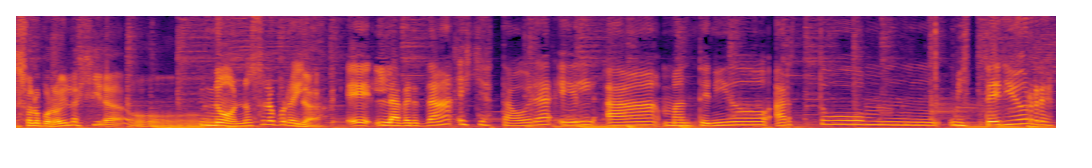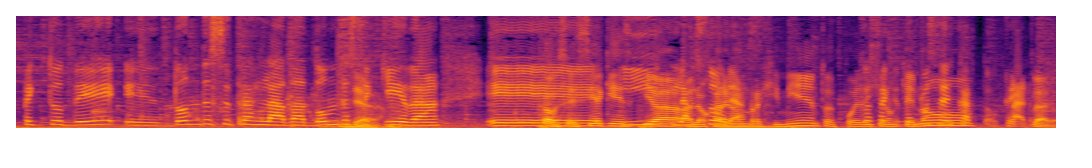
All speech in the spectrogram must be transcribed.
solo por hoy la gira? O... No, no solo por. Ya. Eh, la verdad es que hasta ahora él ha mantenido harto mm, misterio respecto de eh, dónde se traslada, dónde Ya. se queda. eh, Claro, se decía que iba a alojar en un regimiento, después Cosa dijeron que no. se descartó, claro. claro.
